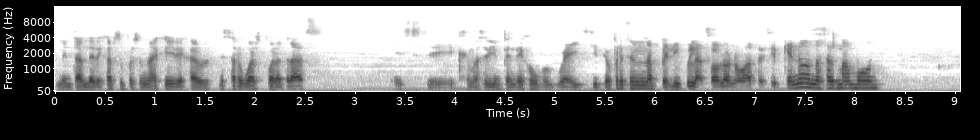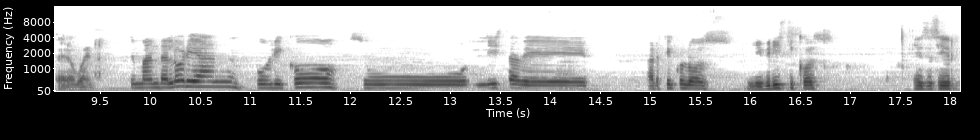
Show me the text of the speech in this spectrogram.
mental de dejar su personaje y dejar Star Wars por atrás. Este, que se me hace bien pendejo, pues, güey, si te ofrecen una película solo no vas a decir que no, no seas mamón. Pero bueno. Mandalorian publicó su lista de artículos librísticos, es decir,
